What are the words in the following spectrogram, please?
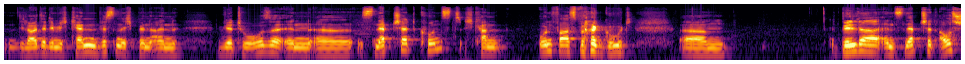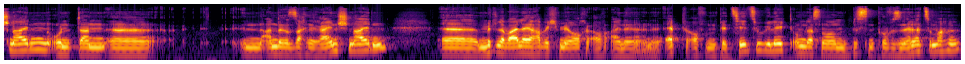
die Leute, die mich kennen, wissen, ich bin ein Virtuose in äh, Snapchat-Kunst. Ich kann unfassbar gut ähm, Bilder in Snapchat ausschneiden und dann äh, in andere Sachen reinschneiden. Äh, mittlerweile habe ich mir auch, auch eine, eine, App auf dem PC zugelegt, um das noch ein bisschen professioneller zu machen.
